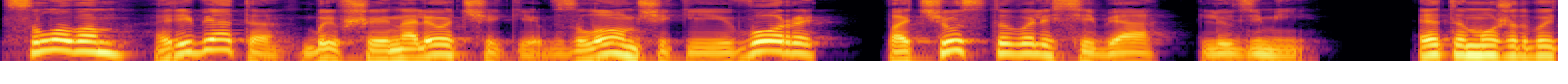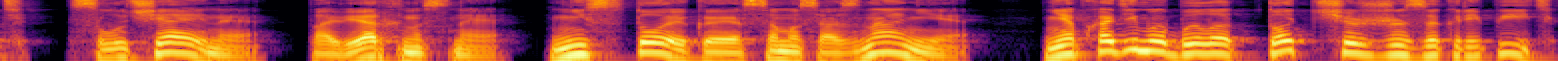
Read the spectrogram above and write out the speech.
Словом, ребята, бывшие налетчики, взломщики и воры, почувствовали себя людьми. Это может быть случайное, поверхностное, нестойкое самосознание необходимо было тотчас же закрепить,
